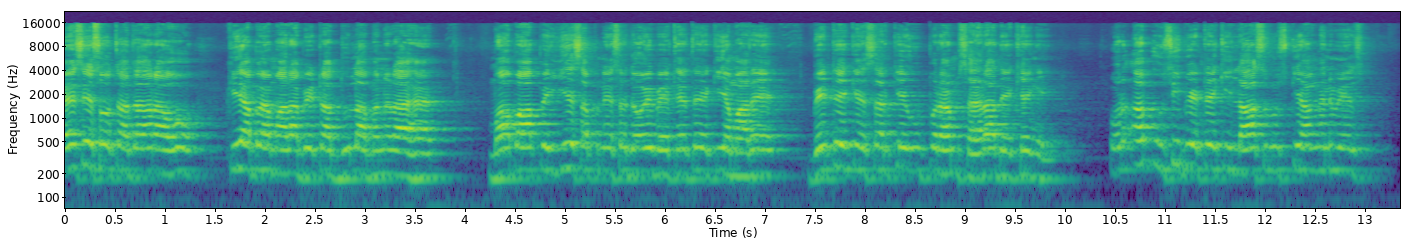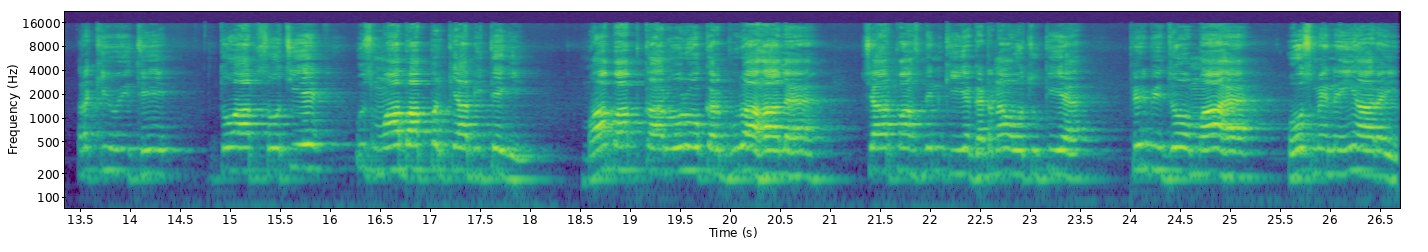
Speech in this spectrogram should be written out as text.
ऐसे सोचा जा रहा हो कि अब हमारा बेटा दूल्हा बन रहा है। माँ बाप ये सपने सजोए बैठे थे कि हमारे बेटे के सर के ऊपर हम सहरा देखेंगे। और अब उसी बेटे की लाश उसके आँगन में रखी हुई थी। तो आप सोचिए, उस माँ बाप पर क्या बीतेगी? माँ बाप का रो रो कर बुरा हाल है। चार पाँच दिन की ये घटना हो चुकी है, फिर भी जो माँ है, होश में नहीं आ रही।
